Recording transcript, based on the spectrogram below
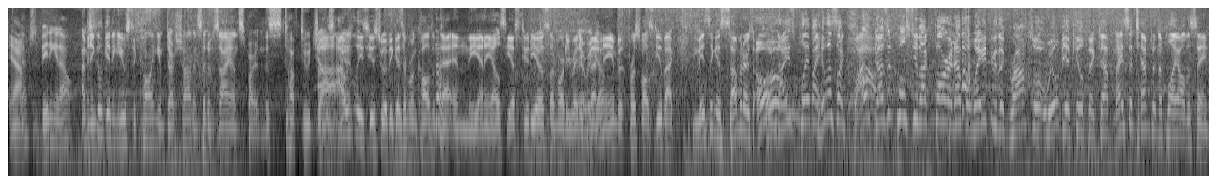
Yeah. Yeah, just baiting it out. I'm I mean- still getting used to calling him Darshan instead of Zion Spartan. This is tough to Uh, adjust. I was at least used to it because everyone calls him that in the NALCS studio, so I'm already ready There for that go. name. But first of all, Steeelback missing his summoners. Oh, Oh. nice play by Hylissang. Wow. Oh, doesn't pull Steeelback far enough away through the ground, so it will be a kill picked up. Nice attempt in the play all the same.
